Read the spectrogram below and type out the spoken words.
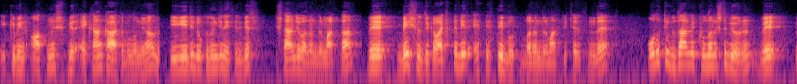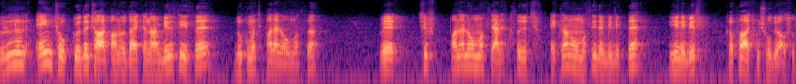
2060 bir ekran kartı bulunuyor. i7 9. nesil bir işlemci barındırmakta ve 500 GB'lık da bir SSD barındırmakta içerisinde. Oldukça güzel ve kullanışlı bir ürün ve ürünün en çok göze çarpan özelliklerinden birisi ise dokunmatik panel olması ve çift panel olması yani kısaca çift ekran olmasıyla birlikte yeni bir kapı açmış oluyor Asus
